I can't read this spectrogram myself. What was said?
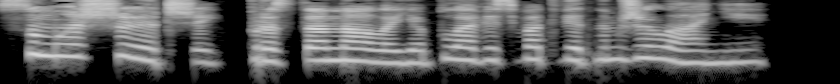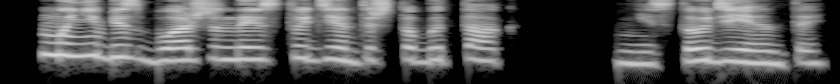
«Сумасшедший!» – простонала я, плавясь в ответном желании. Мы не безбашенные студенты, чтобы так. Не студенты,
